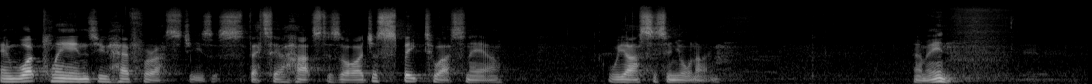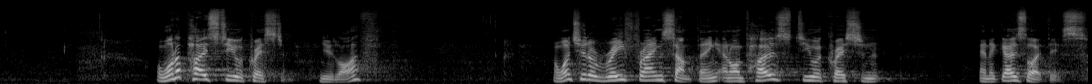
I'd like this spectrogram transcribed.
and what plans you have for us, Jesus. That's our heart's desire. Just speak to us now. We ask this in your name. Amen. I want to pose to you a question, New Life. I want you to reframe something, and I'll pose to you a question, and it goes like this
